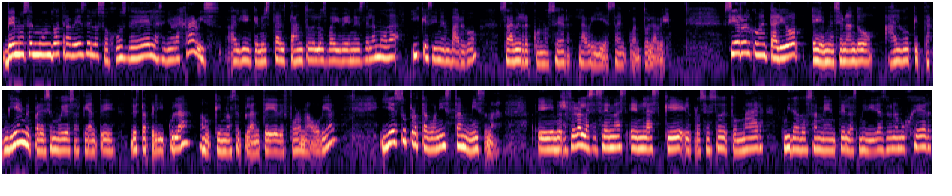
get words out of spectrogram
vemos el mundo a través de los ojos de la señora Harris, alguien que no está al tanto de los vaivenes de la moda y que sin embargo sabe reconocer la belleza en cuanto la ve. Cierro el comentario eh, mencionando algo que también me parece muy desafiante de esta película, aunque no se plantee de forma obvia, y es su protagonista misma. Eh, me refiero a las escenas en las que el proceso de tomar cuidadosamente las medidas de una mujer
